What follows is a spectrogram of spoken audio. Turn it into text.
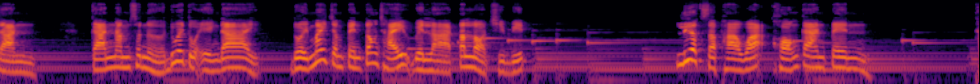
จรรย์ การนำเสนอด้วยตัวเองได้ โดยไม่จำเป็นต้องใช้เวลาตลอดชีวิต เลือกสภาวะของการเป็นท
